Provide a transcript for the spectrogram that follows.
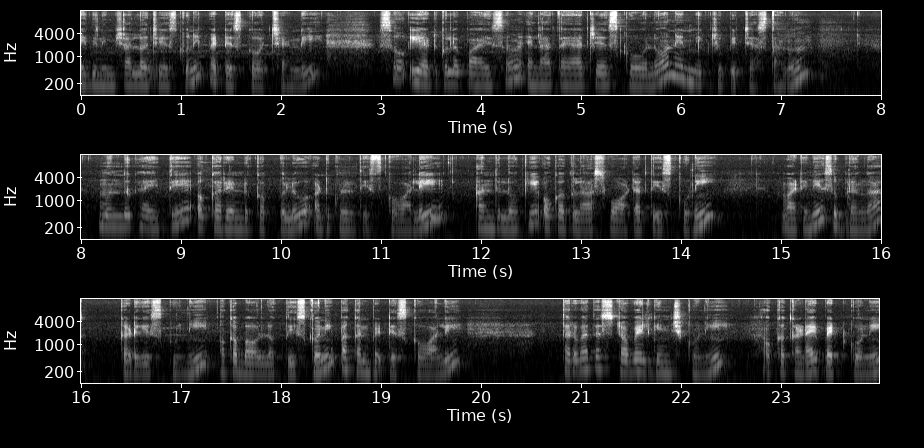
ఐదు నిమిషాల్లో చేసుకుని పెట్టేసుకోవచ్చండి. సో ఈ అటుకుల పాయసం ఎలా తయారు చేసుకోవాలో నేను మీకు చూపించేస్తాను ముందుగా అయితే ఒక రెండు కప్పులు అటుకులను తీసుకోవాలి. అందులోకి ఒక గ్లాస్ వాటర్ తీసుకుని వాటిని శుభ్రంగా కడిగేసుకుని ఒక బౌల్లోకి తీసుకొని పక్కన పెట్టేసుకోవాలి. తర్వాత స్టవ్ వెలిగించుకొని ఒక కడాయి పెట్టుకొని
